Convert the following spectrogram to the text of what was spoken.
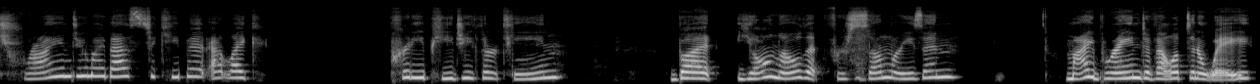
try and do my best to keep it at like pretty PG 13. But y'all know that for some reason, my brain developed in a way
